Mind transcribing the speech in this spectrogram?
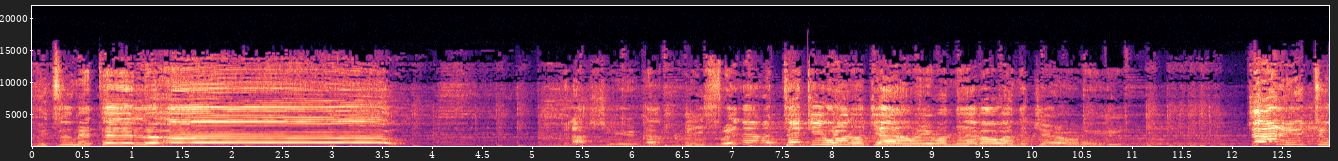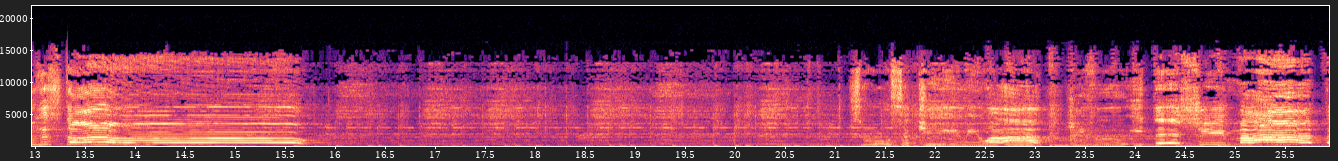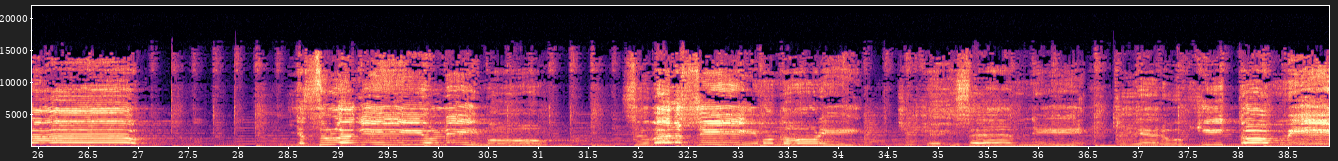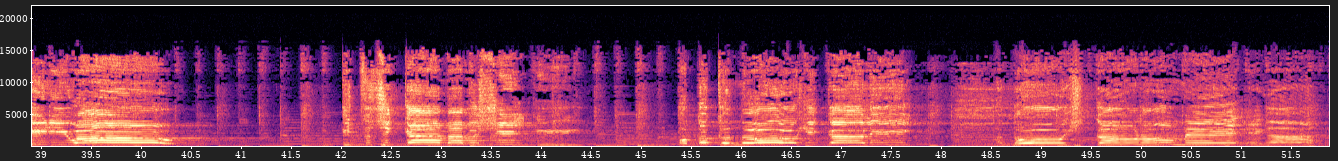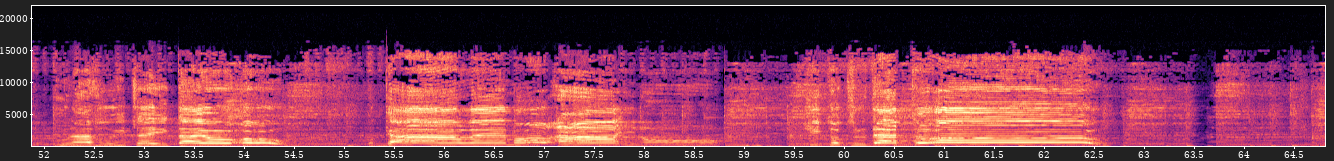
見つめてる。Last year every straight never take you on a journey Will never win the journey Journey to the star そうさ君は気づいてしまった安らぎよりも素晴らしいものに平線に消える瞳にはいつしか眩しい男の光あの人の目がうなずいていたよ。別れも愛の一つだと。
